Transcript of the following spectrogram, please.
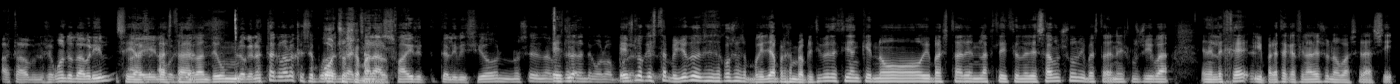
hasta no sé cuánto de abril. Sí, hasta durante un... Lo que no está claro es que se pueda enganchar al Fire Televisión, no sé es, lo, es lo que está, pero yo creo que esas cosas, porque ya por ejemplo al principio decían que no iba a estar en la selección de Samsung, iba a estar en exclusiva en el eje y parece que al final eso no va a ser así.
